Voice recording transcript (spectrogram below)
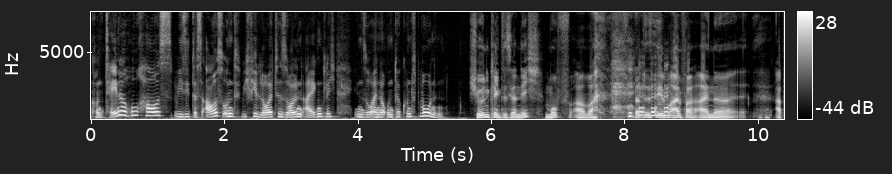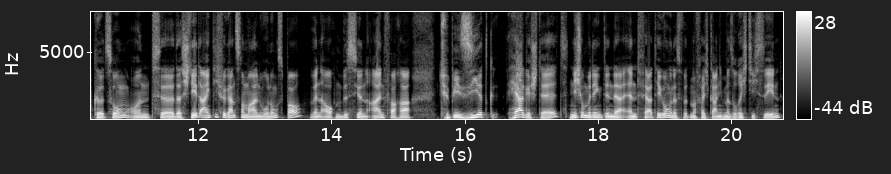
Containerhochhaus? Wie sieht das aus und wie viele Leute sollen eigentlich in so einer Unterkunft wohnen? Schön klingt es ja nicht, Muff, aber das ist eben einfach eine Abkürzung und äh, das steht eigentlich für ganz normalen Wohnungsbau, wenn auch ein bisschen einfacher typisiert hergestellt, nicht unbedingt in der Endfertigung, das wird man vielleicht gar nicht mehr so richtig sehen.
